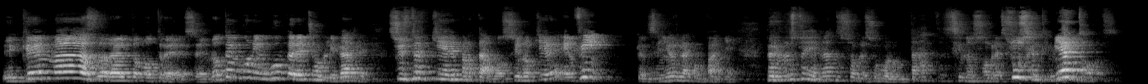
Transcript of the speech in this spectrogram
¿Y qué más dará el tomo 13? No tengo ningún derecho a obligarle. Si usted quiere, partamos. Si no quiere, en fin, que el Señor le acompañe. Pero no estoy hablando sobre su voluntad, sino sobre sus sentimientos.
